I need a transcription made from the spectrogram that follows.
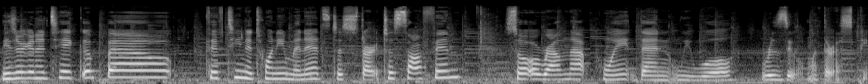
These are gonna take about 15 to 20 minutes to start to soften. So around that point, then we will resume with the recipe.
